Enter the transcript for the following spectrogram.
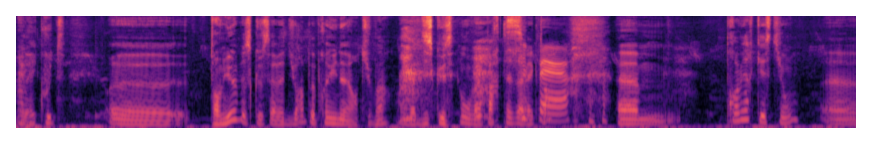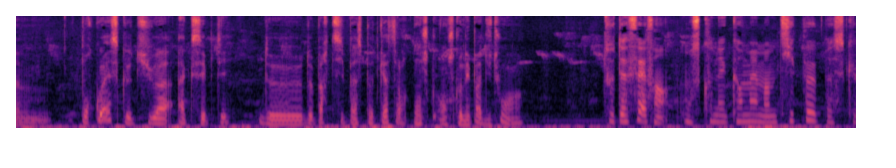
Eh ben écoute, euh, tant mieux parce que ça va durer à peu près une heure, tu vois. On va discuter, on va partager avec toi. Première question, pourquoi est-ce que tu as accepté de, de participer à ce podcast? Alors qu'on se, on se connaît pas du tout hein. Tout à fait. Enfin, on se connaît quand même un petit peu parce que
